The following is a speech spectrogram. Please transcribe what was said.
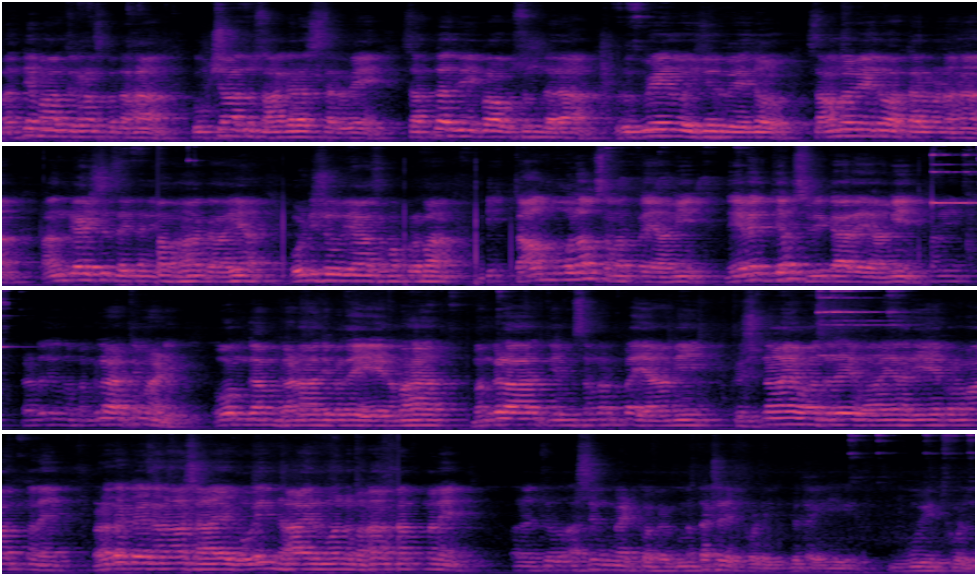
ಮಧ್ಯಮಾತೃಗಣಸ್ಪತಃ ಕುಕ್ಷಾತು ಸಾಗರ ಸರ್ವೇ ಸಪ್ತದ್ವೀಪ ವಸುಂಧರ ಋಗ್ವೇದೋ ಯಜುರ್ವೇದೋ ಸಾಮವೇದೋ ಅಥರ್ವಣ ಅಂಗೈಶ ಚೈತನ್ಯ ಮಹಾಕಾಯ ಕೋಟಿಸೂರ್ಯ ಸಮಪ್ರಭ ತಾಂಬೂಲಂ ಸಮರ್ಪಯಾಮಿ, ನೈವೇದ್ಯಂ ಸ್ವೀಕಾರಯಾಮಿ. ಮಂಗಳಾರತಿ ಮಾಡಿ. ಓಂ ಗಂ ಗಣಾಧಿಪತಯೇ ನಮಃ. ಮಂಗಳಾರತಿಯಂ ಸಮರ್ಪಯಾಮಿ. ಕೃಷ್ಣಾಯ ವಾಸುದೇವಾಯ ಹರಿಯೇ ಪರಮಾತ್ಮನೆ. ಪ್ರಣತಕೇಶನಾಶಾಯ ಗೋವಿಂದಾಯ ನಮೋ ನಮಃ. ಆತ್ಮನೆ. ಒಂಚೂರು ಅಸಿಂಗ್ ಇಟ್ಕೋಬೇಕು. ಮತ್ತಕ್ಷರ ಇಟ್ಕೊಳ್ಳಿ. ಜೊತೆಗೆ ಹೀಗೆ ಹೂ ಇಟ್ಕೊಳ್ಳಿ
